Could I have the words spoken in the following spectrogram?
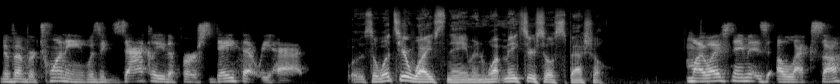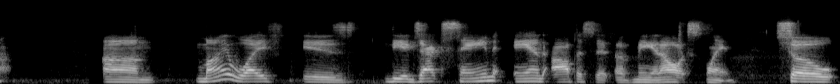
November 20 was exactly the first date that we had. So, what's your wife's name and what makes her so special? My wife's name is Alexa. Um, my wife is the exact same and opposite of me, and I'll explain. So,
